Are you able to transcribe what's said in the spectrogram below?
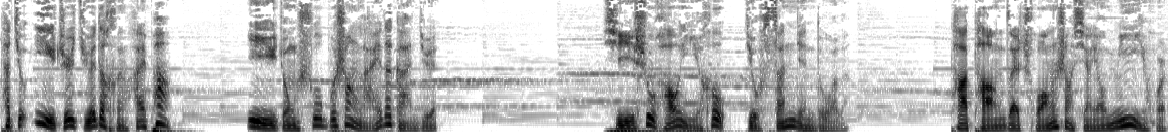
他就一直觉得很害怕，一种说不上来的感觉。洗漱好以后，就三点多了，他躺在床上想要眯一会儿，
